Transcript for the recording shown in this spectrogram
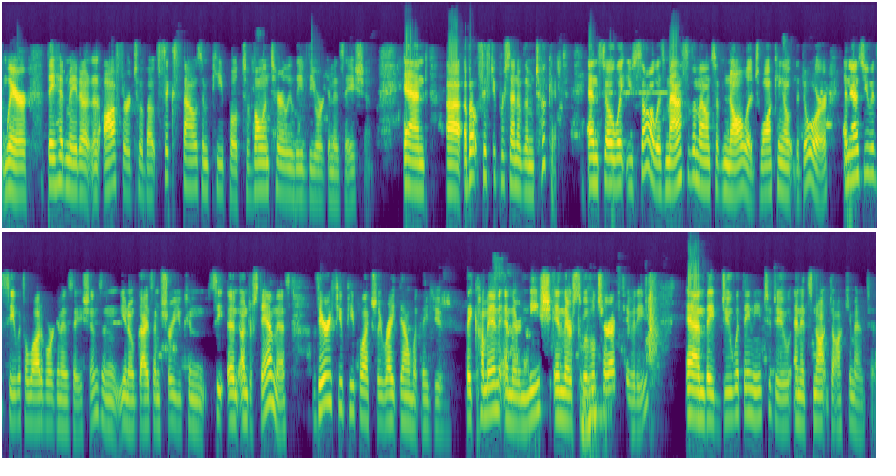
where they had made a, an offer to about 6,000 people to voluntarily leave the organization. And uh, about 50% of them took it. And so what you saw was massive amounts of knowledge walking out the door. And as you would see with a lot of organizations, and you know, guys, I'm sure you can see and understand this, very few people actually write down what they do. They come in and they're niche in their swivel mm-hmm. chair activities and they do what they need to do and it's not documented.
